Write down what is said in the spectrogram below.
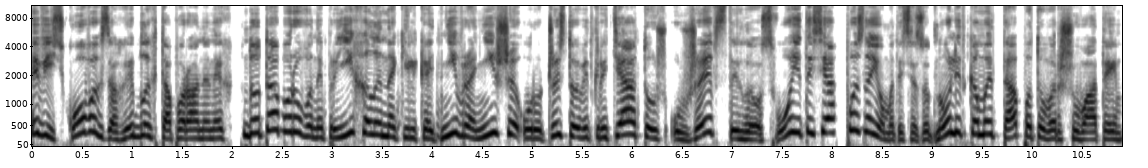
військових, загиблих та поранених. До табору вони приїхали на кілька днів раніше урочистого відкриття, тож уже встигли освоїтися, познайомитися з однолітками та потоваришувати.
